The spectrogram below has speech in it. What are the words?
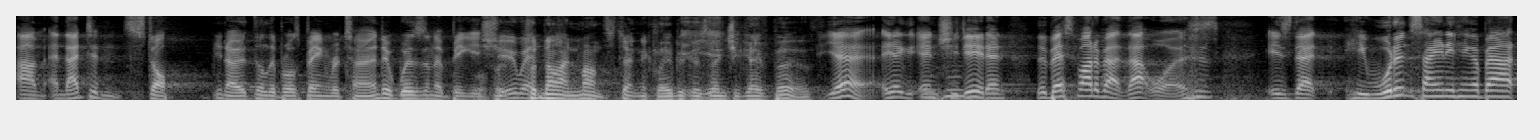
um, and that didn't stop. You know, the Liberals being returned. It wasn't a big issue. For, and- nine months, technically, because then she gave birth. yeah, yeah, and she did. And the best part about that was is that he wouldn't say anything about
